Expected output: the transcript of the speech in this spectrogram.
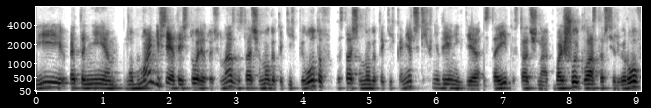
и это не на бумаге вся эта история, то есть у нас достаточно много таких пилотов, достаточно много таких коммерческих внедрений, где стоит достаточно большой кластер серверов,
